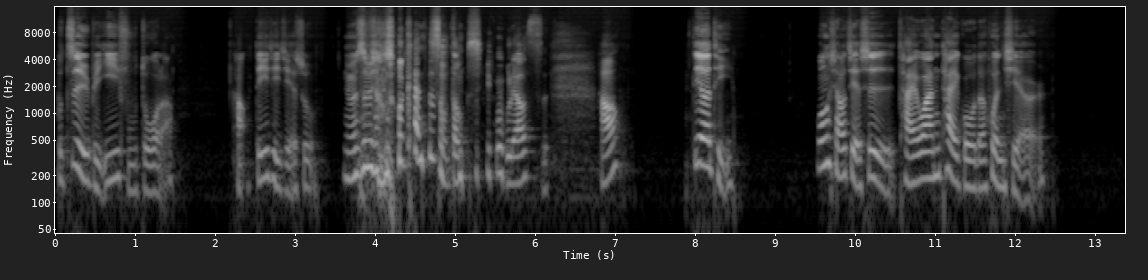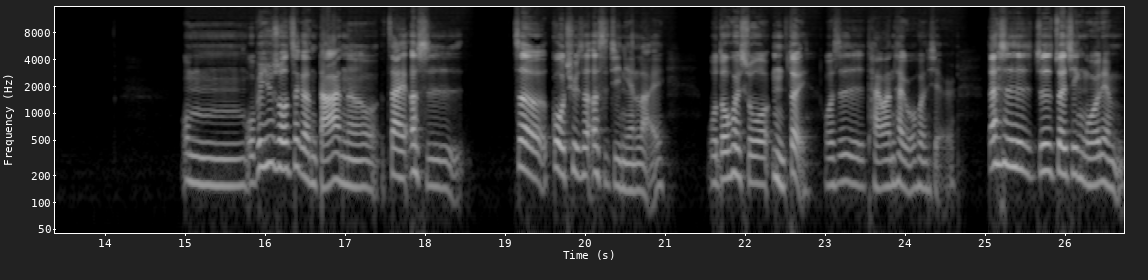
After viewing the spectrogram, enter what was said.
不至于比衣服多了。好，第一题结束。你们是不是想说 看这什么东西无聊死？好。第二题，翁小姐是台湾泰国的混血儿。嗯，我必须说这个答案呢，在二十这过去这二十几年来，我都会说，嗯，对，我是台湾泰国混血儿。但是就是最近我有点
